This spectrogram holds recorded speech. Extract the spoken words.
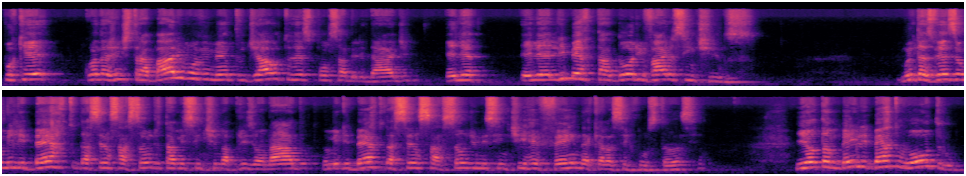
Porque quando a gente trabalha o movimento de autorresponsabilidade, ele é, ele é libertador em vários sentidos. Muitas vezes eu me liberto da sensação de estar me sentindo aprisionado, eu me liberto da sensação de me sentir refém daquela circunstância. E eu também liberto o outro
